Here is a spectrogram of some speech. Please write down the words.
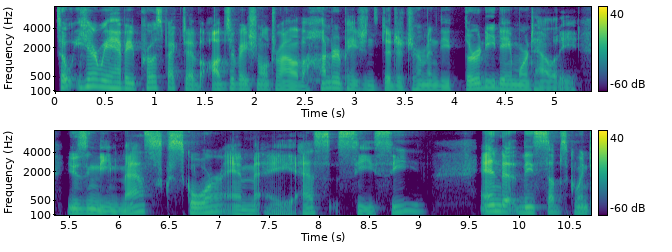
So here we have a prospective observational trial of 100 patients to determine the 30 day mortality using the MASCC score, M A S C C, and the subsequent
